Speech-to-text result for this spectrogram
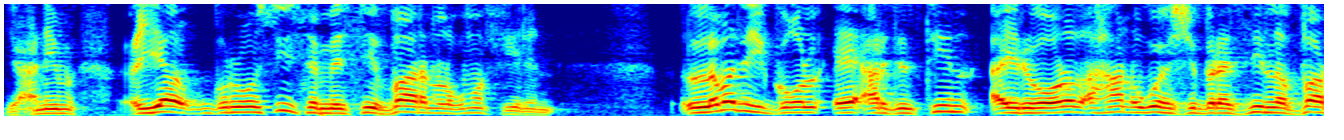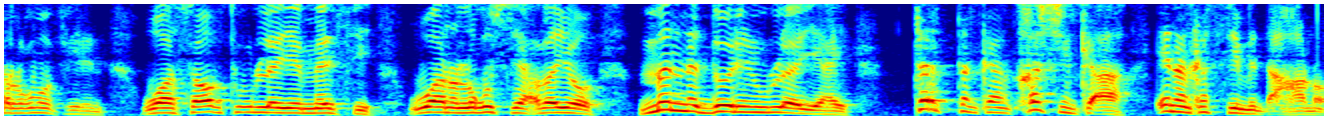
Yani ciyaar roosihiisa messi varna laguma fiirin. Labadii gool ee argentin ay rigoorad ahaan ugu heshay brazilna var laguma fiirin. Waa sababta u leeyahay messi waana lagu seexdayo mana doonin uu leeyahay. Tartankan qashinka ah inaan ka sii mid ahano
